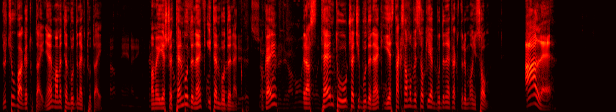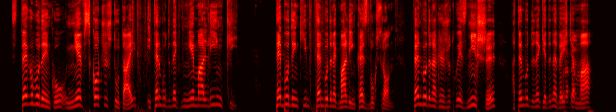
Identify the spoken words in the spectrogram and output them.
Zwróćcie uwagę tutaj, nie? Mamy ten budynek tutaj. Oh, Mamy jeszcze ten budynek i ten budynek. Okej? Teraz ten tu, trzeci budynek, jest tak samo wysoki jak budynek, na którym oni są. Ale z tego budynku nie wskoczysz tutaj i ten budynek nie ma linki. Te budynki, ten budynek ma linkę z dwóch stron. Ten budynek na środku jest niższy, a ten budynek jedyne wejścia ma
